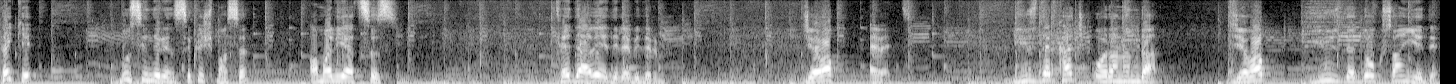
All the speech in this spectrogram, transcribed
Peki bu sinirin sıkışması ameliyatsız tedavi edilebilir mi? Cevap evet. Yüzde kaç oranında? Cevap yüzde 97.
